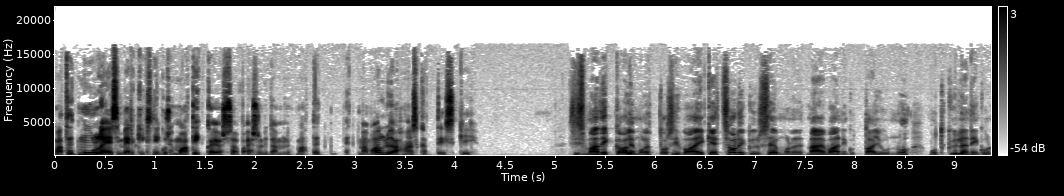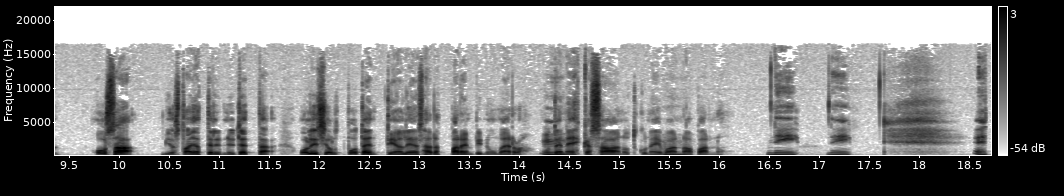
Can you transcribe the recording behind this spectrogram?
ajattelin, että mulle esimerkiksi niin kuin se matikka jossain vaiheessa oli tämmöinen, että mä ajattelin, että mä vaan lyön hanskat tiskiin. Siis matikka oli mulle tosi vaikea. Se oli kyllä semmoinen, että mä en vaan niin kuin tajunnut, mutta kyllä niin kuin osa, josta ajattelin nyt, että olisi ollut potentiaalia saada parempi numero, mm. mutta en ehkä saanut, kun ei mm. vaan napannut. Niin, niin. Et,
